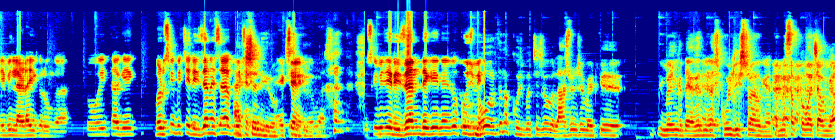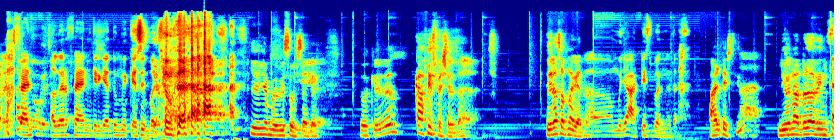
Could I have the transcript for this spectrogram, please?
मैं भी लड़ाई करूँगा। तो वही था कि बट उसके पीछे रीजन ऐसा कुछ Action hero. एक्शन हीरो बस। उसके पीछे रीजन देखे नहीं तो कुछ भी। वो होते ना कुछ बच्चे जो लास्ट बेंच पे बैठ के इमेजिन करते हैं अगर मेरा स्कूल डिस्ट्रॉय हो गया तो मैं सबको बचाऊँगा। फ़ैन अगर फ़ैन गिर गया तो मैं कैसे बचाऊँगा? ये ये मैं भी सोचता था। ओके काफ़ी स्पेशल था। तेरा सपना क्या था? आ, मुझे आर्टिस्ट बनना था। आर्टिस्ट क्यों लियोनार्डो दा विंसी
